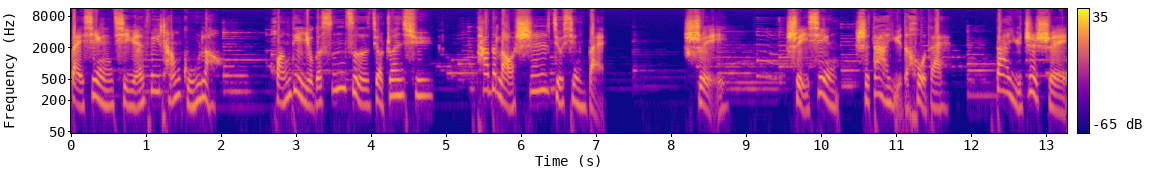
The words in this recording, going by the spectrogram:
百姓起源非常古老。皇帝有个孙子叫颛顼，他的老师就姓百。水，水姓是大禹的后代，大禹治水，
